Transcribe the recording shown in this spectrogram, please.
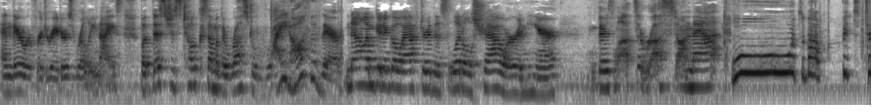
and their refrigerator is really nice but this just took some of the rust right off of there now i'm gonna go after this little shower in here there's lots of rust on that Ooh, it's about pizza time!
